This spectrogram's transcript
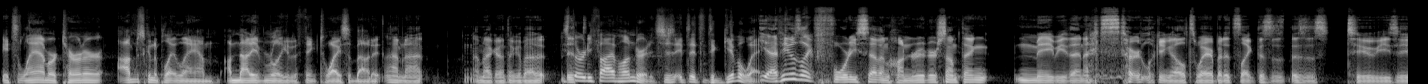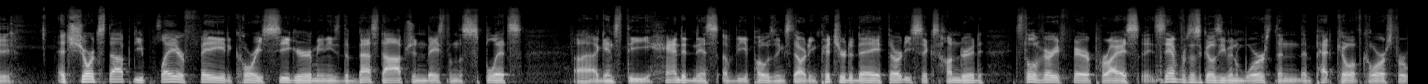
It's Lamb or Turner. I'm just going to play Lamb. I'm not even really going to think twice about it. I'm not. I'm not going to think about it. He's 3,500. It's just it's, it's a giveaway. Yeah, if he was like 4700 or something, maybe then I'd start looking elsewhere. But it's like this is this is too easy. At shortstop, do you play or fade Corey Seager? I mean, he's the best option based on the splits uh, against the handedness of the opposing starting pitcher today. 3,600. It's still a very fair price. San Francisco is even worse than, than Petco, of course, for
